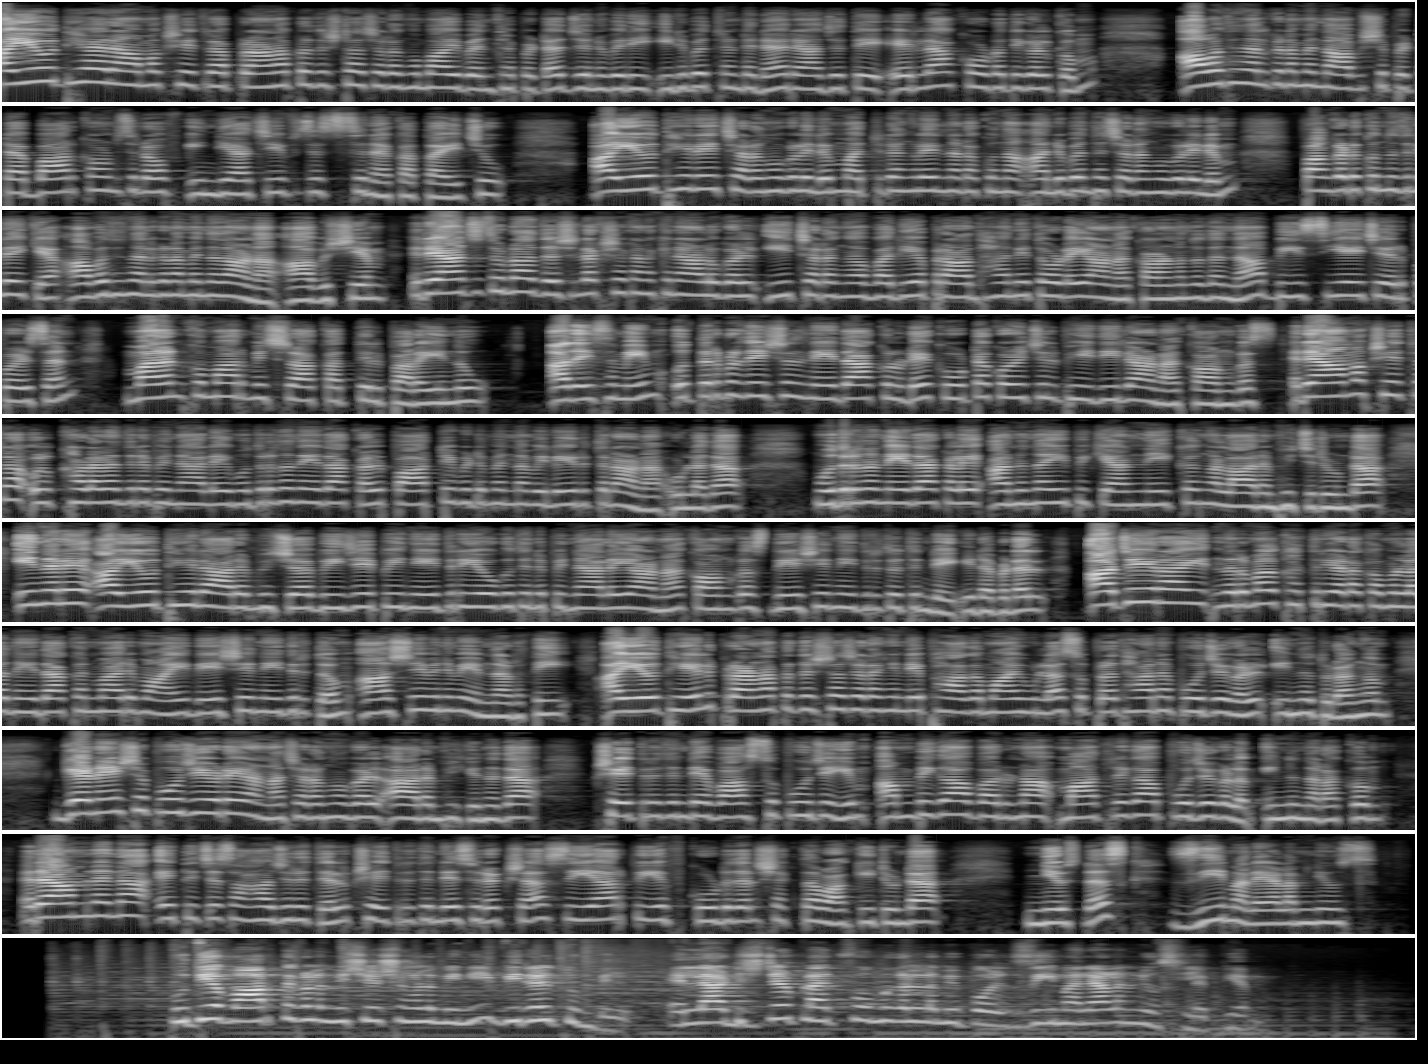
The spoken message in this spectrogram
അയോധ്യ രാമക്ഷേത്ര പ്രാണപ്രതിഷ്ഠാ ചടങ്ങുമായി ബന്ധപ്പെട്ട് ജനുവരി ഇരുപത്തിരണ്ടിന് രാജ്യത്തെ എല്ലാ കോടതികൾക്കും അവധി നൽകണമെന്നാവശ്യപ്പെട്ട് bar council of India chief ജസ്റ്റിസിന് കത്തയച്ചു. അയോധ്യയിലെ ചടങ്ങുകളിലും മറ്റിടങ്ങളിൽ നടക്കുന്ന അനുബന്ധ ചടങ്ങുകളിലും പങ്കെടുക്കുന്നതിലേക്ക് അവധി നൽകണമെന്നതാണ് ആവശ്യം. രാജ്യത്തുള്ള ദശലക്ഷക്കണക്കിന് ആളുകൾ ഈ ചടങ്ങ് വലിയ പ്രാധാന്യത്തോടെയാണ് കാണുന്നതെന്ന് B C I chairperson Manankumar Mishra കത്തിൽ പറയുന്നു. അതേസമയം ഉത്തർപ്രദേശിൽ നേതാക്കളുടെ കൂട്ടക്കൊഴിച്ചിൽ ഭീതിയിലാണ് കോൺഗ്രസ്. രാമക്ഷേത്ര ഉദ്ഘാടനത്തിന് പിന്നാലെ മുതിർന്ന നേതാക്കൾ പാർട്ടി വിടുമെന്ന വിലയിരുത്തലാണ് ഉള്ളത്. മുതിർന്ന നേതാക്കളെ അനുനയിപ്പിക്കാൻ നീക്കങ്ങൾ ആരംഭിച്ചിട്ടുണ്ട്. ഇന്നലെ അയോധ്യയിൽ ആരംഭിച്ച ബി ജെ പി നേതൃയോഗത്തിന് പിന്നാലെയാണ് കോൺഗ്രസ് ദേശീയ നേതൃത്വത്തിന്റെ ഇടപെടൽ. അജയ് റായ് നിർമ്മൽ ഖത്രി അടക്കമുള്ള നേതാക്കന്മാരുമായി ദേശീയ നേതൃത്വം ആശയവിനിമയം നടത്തി. അയോധ്യയിൽ പ്രാണപ്രതിഷ്ഠാ ചടങ്ങിന്റെ ഭാഗമായുള്ള സുപ്രധാന പൂജകൾ ഇന്ന് തുടങ്ങും. ഗണേശ പൂജയോടെയാണ് ചടങ്ങുകൾ ആരംഭിക്കുന്നത്. ക്ഷേത്രത്തിന്റെ വാസ്തുപൂജയും അംബിക വരുണ മാതൃകാ പൂജകളും ഇന്ന് നടക്കും. രാംലല എത്തിച്ച സാഹചര്യത്തിൽ ക്ഷേത്രത്തിന്റെ സുരക്ഷ സി ആർ പി എഫ് കൂടുതൽ ശക്തമാക്കിയിട്ടുണ്ട്. News desk C Malayalam news. പുതിയ വാർത്തകളും വിശേഷങ്ങളും ഇനി വിരൽ തുമ്പിൽ എല്ലാ ഡിജിറ്റൽ പ്ലാറ്റ്ഫോമുകളിലും ഇപ്പോൾ സി മലയാളം ന്യൂസ് ലഭ്യം.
